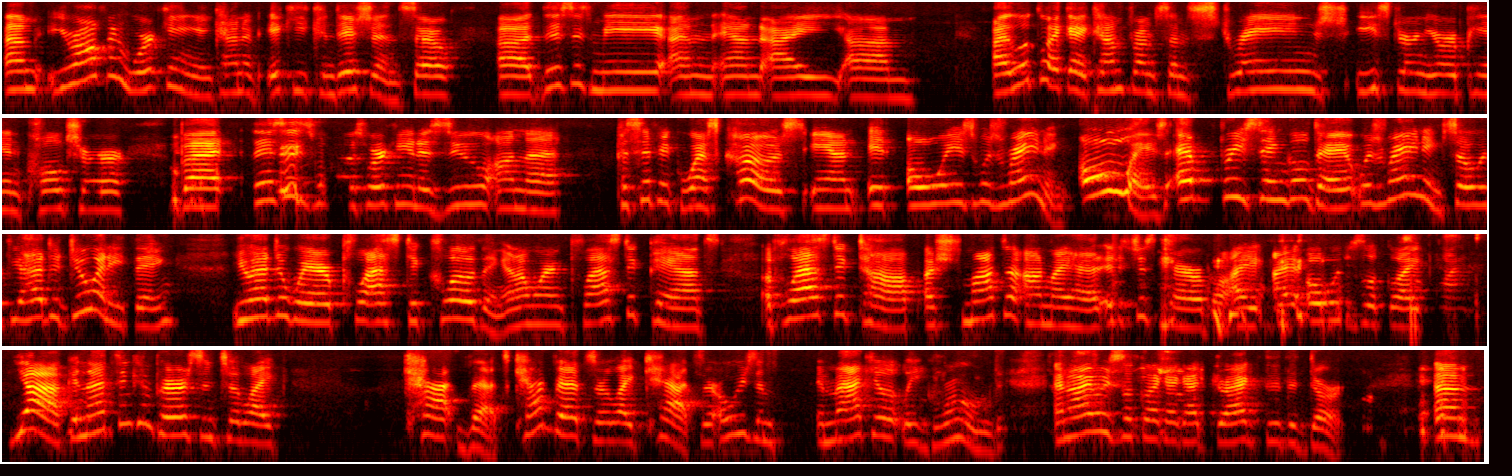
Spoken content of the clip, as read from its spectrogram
Um, you're often working in kind of icky conditions. So uh, this is me, and and I um, I look like I come from some strange Eastern European culture but this is when I was working at a zoo on the Pacific West Coast, and it always was raining. Always, every single day it was raining. So if you had to do anything, you had to wear plastic clothing. And I'm wearing plastic pants, a plastic top, a schmata on my head. It's just terrible. I, I always look like yuck. And that's in comparison to like cat vets. Cat vets are like cats. They're always in immaculately groomed. And I always look like I got dragged through the dirt. Um,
